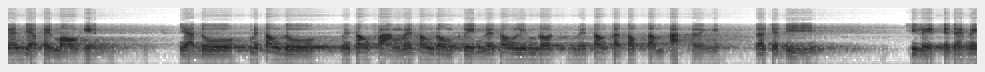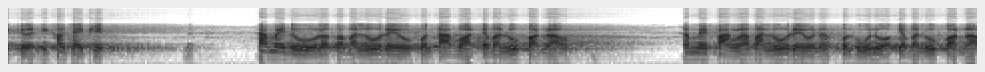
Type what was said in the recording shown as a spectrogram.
งั้นอย่าไปมองเห็น อย่าดูไม่ต้องดู ไม่ต้องฟัง ไม่ต้องดมกลิ่น ไม่ต้องลิ้มรสไม่ต้องกระทบสัมผัสอะไรอย่างเงี้ยแล้วจะดีกิเลสจะได้ไม่เกิดนี่เข้าใจผิด ถ้าไม่ดูแล้วก็บรรลุเร็ว คนตาบอดจะบรรลุก่อนเรา ถ้าไม่ฟังแล้วบรรลุเร็วนะคนหูหนวกจะบรรลุก่อนเรา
